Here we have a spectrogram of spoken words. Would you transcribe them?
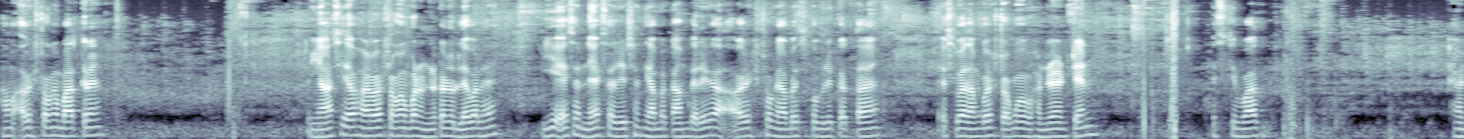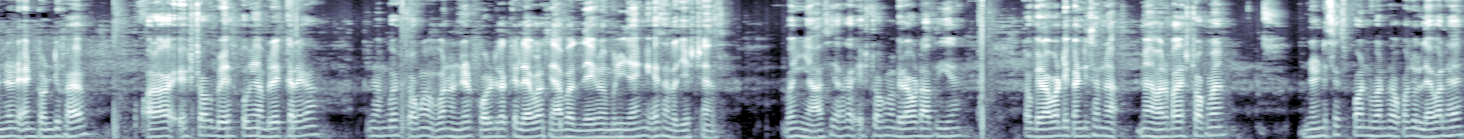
हम अब स्टॉक में बात करें तो यहाँ से अब हमारे स्टॉक में वन हंड्रेड का जो लेवल है, ये ऐसा नेक्स्ट सजेशन यहाँ पर काम करेगा। अगर स्टॉक यहाँ पर इसको ब्रेक करता है, इसके बाद हमको स्टॉक में हंड्रेड एंड टेन इसके बाद हंड्रेड एंड ट्वेंटी फाइव और अगर स्टॉक ब्रेक को यहाँ ब्रेक करेगा तो हमको स्टॉक में वन हंड्रेड फोर्टी तक के लेवल्स यहाँ पर देखने को मिल जाएँगे, ऐसा रजिस्टेंस भाई यहाँ से अगर स्टॉक में गिरावट आती है तो गिरावट की कंडीशन में हमारे पास स्टॉक में ninety six point one five का जो लेवल है,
